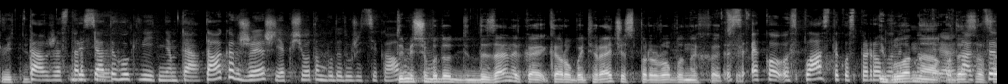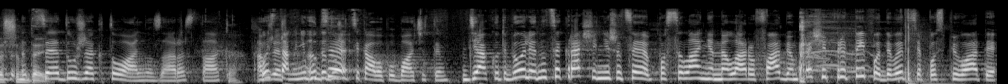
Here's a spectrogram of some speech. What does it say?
квітня. Та вже стартує. 10 квітня. Так. а вже ж, якщо там буде дуже цікаво. Тим більше буде дизайнерка, яка робить речі з перероблених е, З еко з пластику, з перероблених І була на. Одеса Так, це, Fashion Day. це дуже актуально зараз, так. А Ось вже ж мені буде це- дуже цікаво побачити. Дякую тобі, Олі. Ну це краще, ніж це посилання на Лару Фабіан. Краще прийти, подивитися, поспівати,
